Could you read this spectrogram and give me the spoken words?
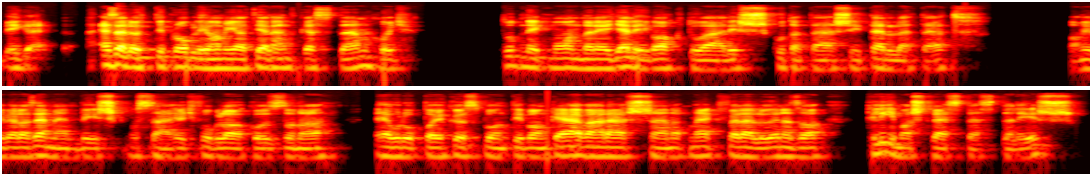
még ezelőtti probléma miatt jelentkeztem, hogy tudnék mondani egy elég aktuális kutatási területet, amivel az MNB is muszáj, hogy foglalkozzon a Európai Központi Bank elvárásának megfelelően, ez a klímastressztesztelés,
